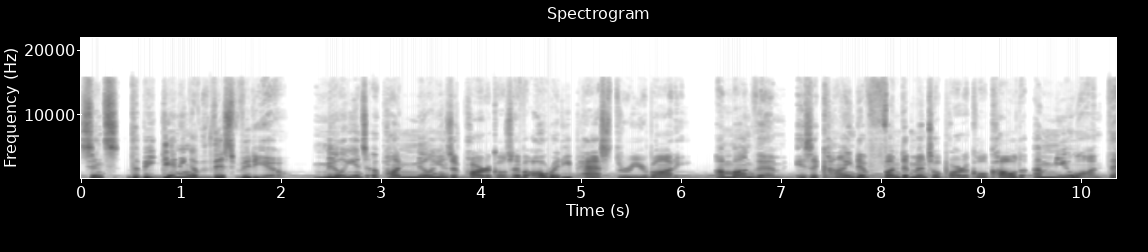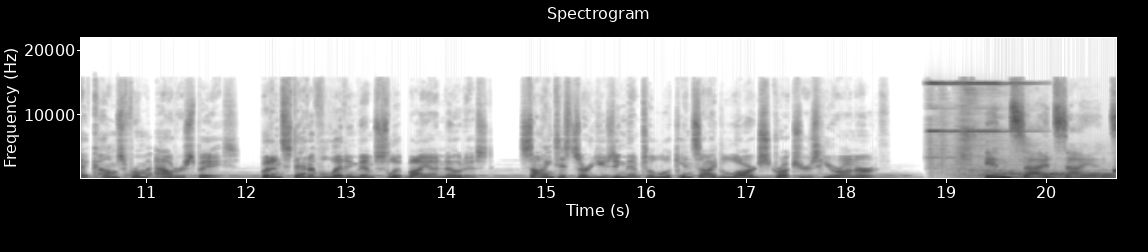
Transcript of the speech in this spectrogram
Since the beginning of this video, millions upon millions of particles have already passed through your body. Among them is a kind of fundamental particle called a muon that comes from outer space. But instead of letting them slip by unnoticed, scientists are using them to look inside large structures here on Earth. Inside Science.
